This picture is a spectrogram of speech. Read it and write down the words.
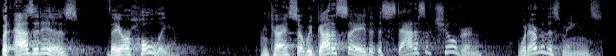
But as it is, they are holy. Okay, so we've got to say that the status of children, whatever this means,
